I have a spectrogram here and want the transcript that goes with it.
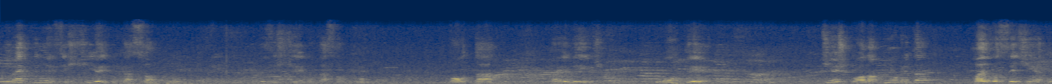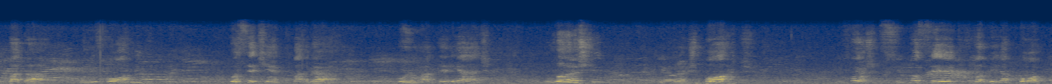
não é que não existia educação pública. Existia educação pública voltada para a elite. Por quê? Tinha escola pública, mas você tinha que pagar uniforme, você tinha que pagar os materiais, lanche e transporte. Poxa, se você é de família pobre,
